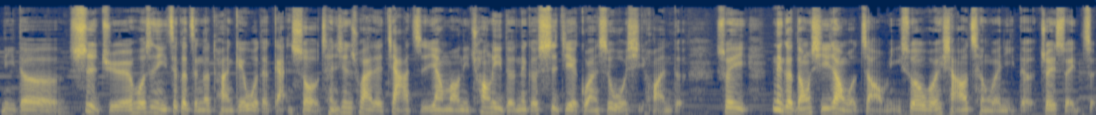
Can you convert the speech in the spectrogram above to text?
你的视觉，或是你这个整个团给我的感受，呈现出来的价值样貌，你创立的那个世界观是我喜欢的，所以那个东西让我着迷，所以我会想要成为你的追随者。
